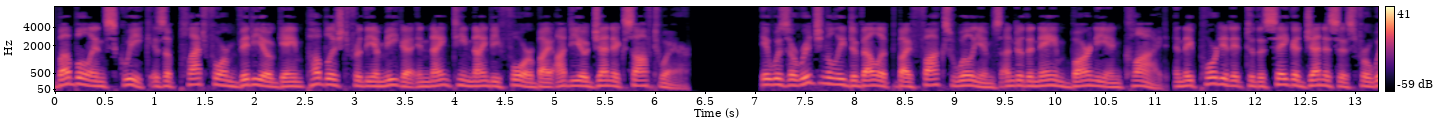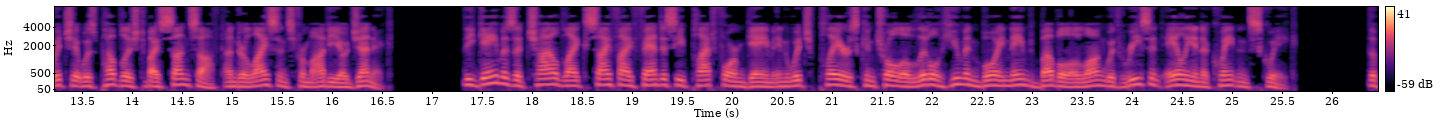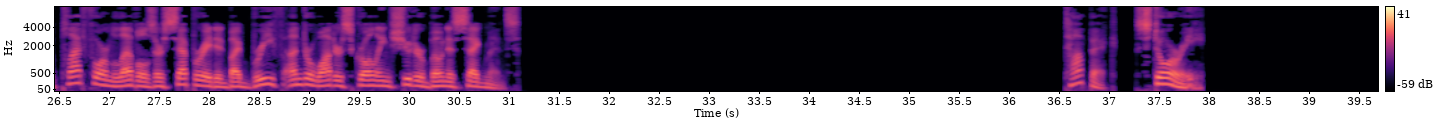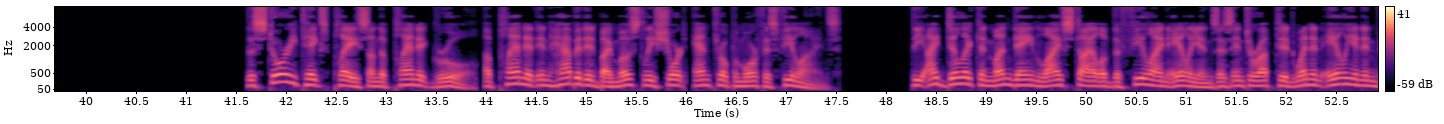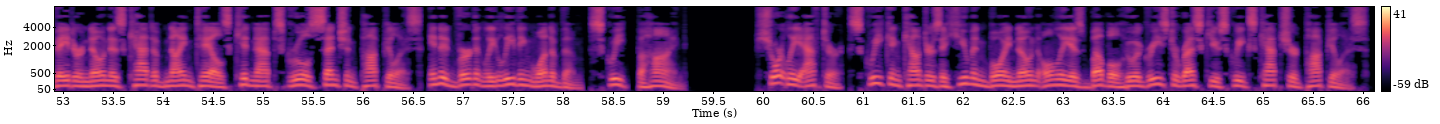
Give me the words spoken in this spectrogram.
Bubble and Squeak is a platform video game published for the Amiga in 1994 by Audiogenic Software. It was originally developed by Fox Williams under the name Barney and Clyde, and they ported it to the Sega Genesis for which it was published by Sunsoft under license from Audiogenic. The game is a childlike sci-fi fantasy platform game in which players control a little human boy named Bubble along with recent alien acquaintance Squeak. The platform levels are separated by brief underwater scrolling shooter bonus segments. Story The story takes place on the planet Gruul, a planet inhabited by mostly short, anthropomorphous felines. The idyllic and mundane lifestyle of the feline aliens is interrupted when an alien invader known as Cat of Nine Tails kidnaps Gruul's sentient populace, inadvertently leaving one of them, Squeak, behind. Shortly after, Squeak encounters a human boy known only as Bubble who agrees to rescue Squeak's captured populace.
